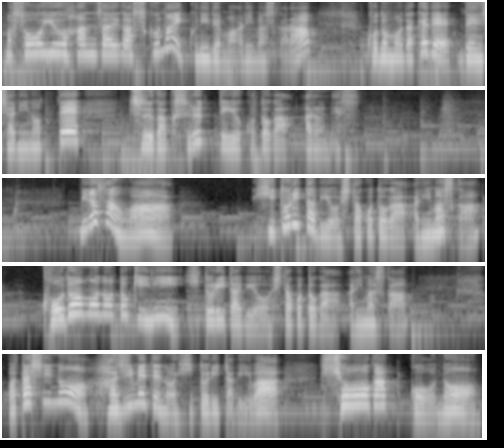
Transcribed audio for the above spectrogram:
まあ、そういう犯罪が少ない国でもありますから、子供だけで電車に乗って通学するっていうことがあるんです。皆さんは一人旅をしたことがありますか？子供の時に一人旅をしたことがありますか？私の初めての一人旅は小学校の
